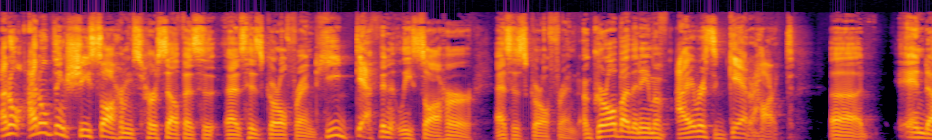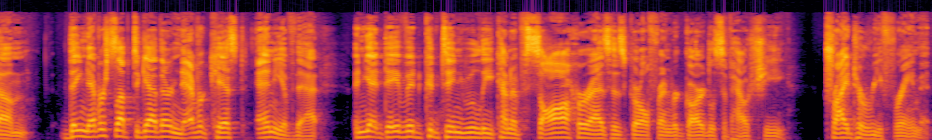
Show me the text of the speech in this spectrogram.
I don't. I don't think she saw him, herself as his, as his girlfriend. He definitely saw her as his girlfriend, a girl by the name of Iris Gerhardt. Uh, and um, they never slept together, never kissed, any of that. And yet David continually kind of saw her as his girlfriend, regardless of how she tried to reframe it.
